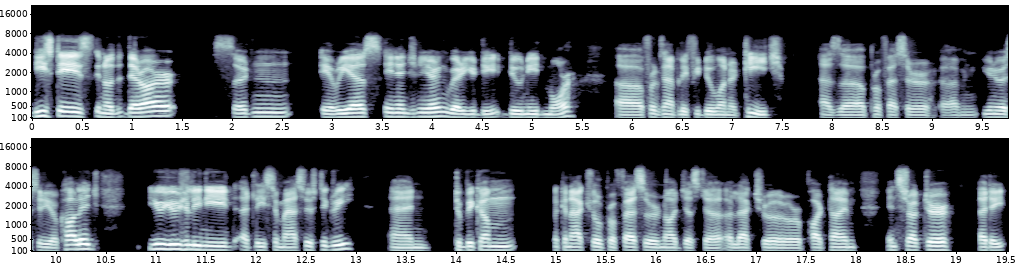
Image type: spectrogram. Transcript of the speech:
these days, you know, there are certain areas in engineering where you do need more. Uh, for example, if you do want to teach as a professor, um, university or college, you usually need at least a master's degree. And to become like an actual professor, not just a, a lecturer or a part-time instructor at a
